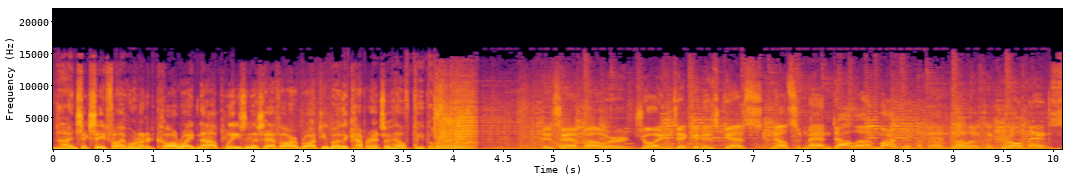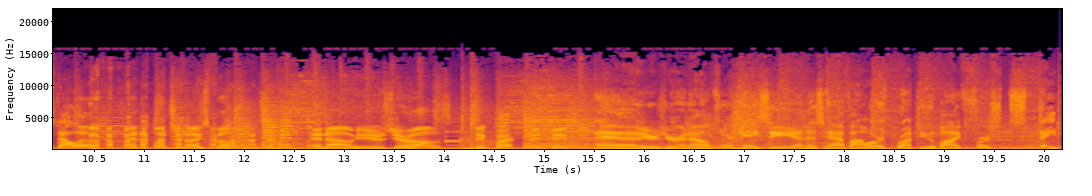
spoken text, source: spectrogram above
968-5100. Call right now, please. In this half hour, brought to you by the Comprehensive Health People. This half hour, join Dick and his guests, Nelson Mandela, Martha the Vandellas, a girl named Stella, and a bunch of nice fellas. And now, here's your host, Dick Purtan and Casey. And here's your announcer, Casey. And this half hour is brought to you by First State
